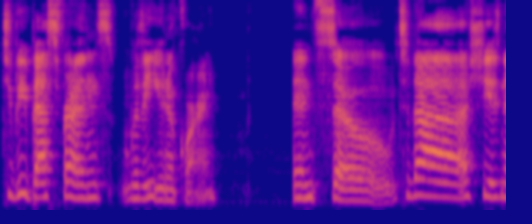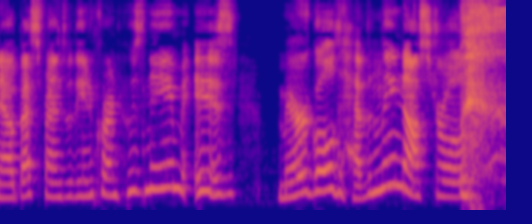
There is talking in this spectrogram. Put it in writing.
to be best friends with a unicorn. And so, ta-da! She is now best friends with a unicorn whose name is Marigold Heavenly Nostrils.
